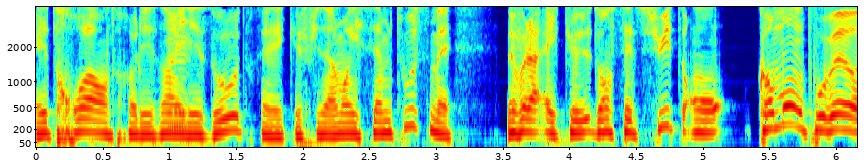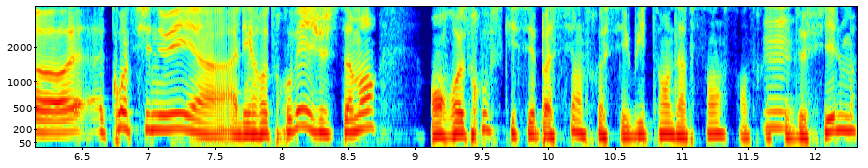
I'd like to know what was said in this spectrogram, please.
étroits entre les uns et Mm. les autres, et que finalement ils s'aiment tous. Mais mais voilà, et que dans cette suite, on comment on pouvait euh, continuer à, à les retrouver? Justement on retrouve ce qui s'est passé entre ces huit ans d'absence entre Mm. ces deux films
